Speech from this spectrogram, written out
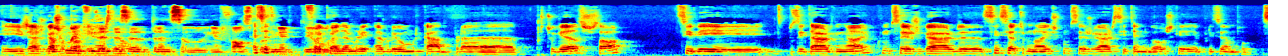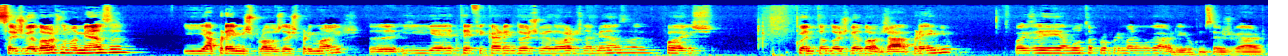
Aí já jogava Mas como é com que dinheiro fizeste meu. essa transição do dinheiro falso Essa para dinheiro teu? foi quando abri- abriu o mercado para portugueses só. Decidi depositar dinheiro, comecei a jogar, eh, sem ser torneios, comecei a jogar sit and goes, que é, por exemplo, seis jogadores numa mesa e há prémios para os dois primeiros eh, e é até ficarem dois jogadores na mesa, depois, quando estão dois jogadores, já há prémio, depois é a luta para o primeiro lugar. E eu comecei a jogar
